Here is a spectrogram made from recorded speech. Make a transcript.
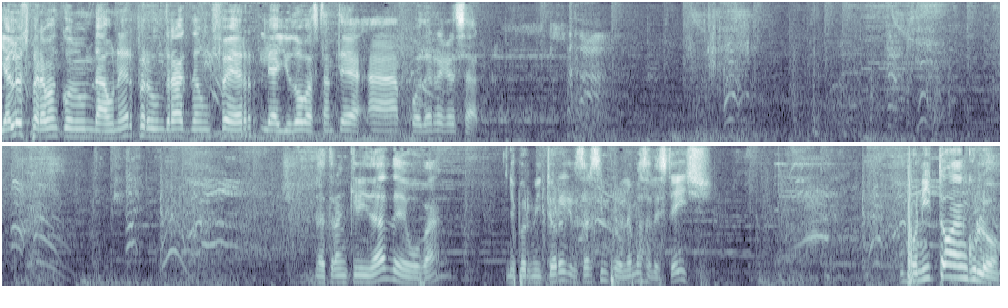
Ya lo esperaban con un downer, pero un drag down fair le ayudó bastante a, poder regresar. La tranquilidad de Oba le permitió regresar sin problemas al stage. Bonito ángulo.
